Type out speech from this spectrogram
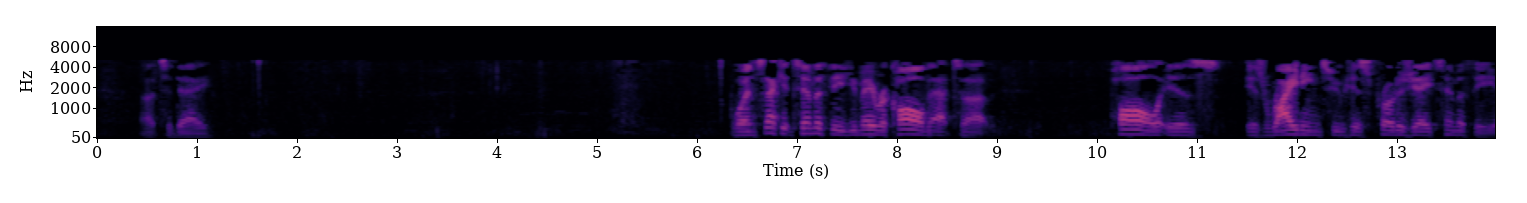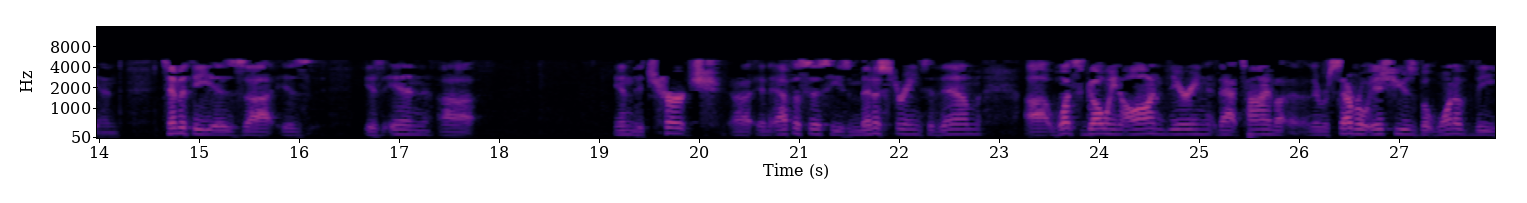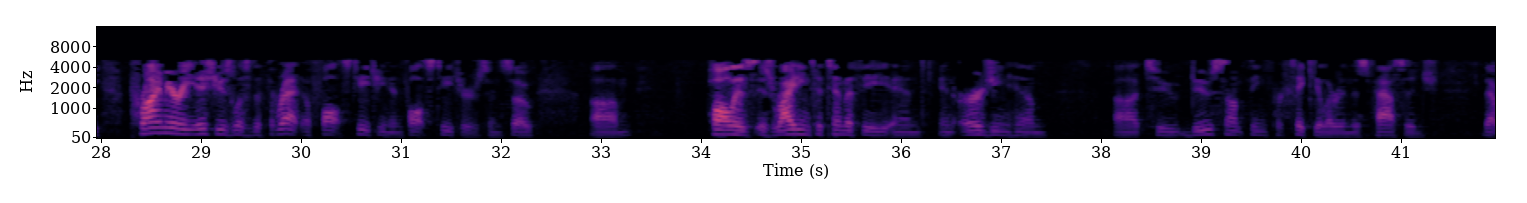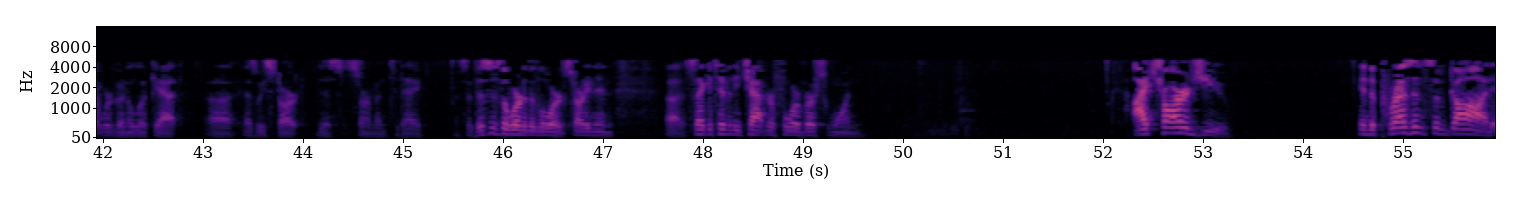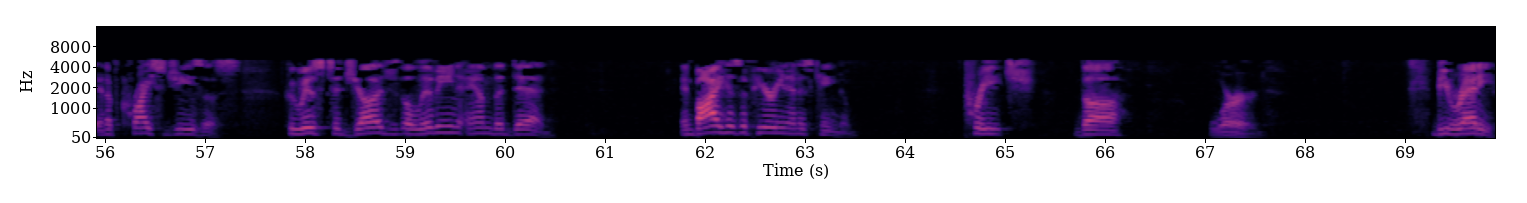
uh, today. Well, in 2 Timothy, you may recall that uh, Paul is is writing to his protege Timothy, and Timothy is uh, is is in uh, in the church uh, in Ephesus. He's ministering to them. Uh, what's going on during that time? Uh, there were several issues, but one of the primary issues was the threat of false teaching and false teachers. And so, um, Paul is is writing to Timothy and and urging him uh, to do something particular in this passage that we're going to look at uh, as we start this sermon today. So this is the word of the Lord, starting in uh, 2 Timothy chapter 4, verse 1. I charge you in the presence of God and of Christ Jesus, who is to judge the living and the dead, and by his appearing in his kingdom, preach the word. Be ready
